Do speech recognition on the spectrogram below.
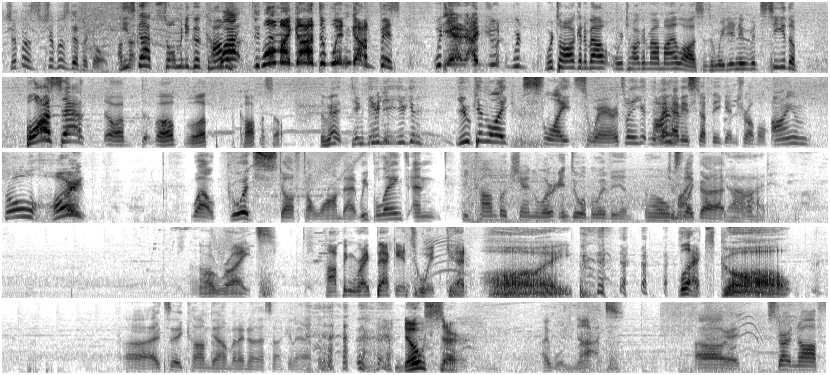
Shippo's, Shippo's difficult. I'm He's got so many good combos. Wow, oh my God, the Wind God Fist! We did, I, we're, we're talking about we're talking about my losses, and we didn't even see the boss out. Uh, up, up, caught myself. Yeah, you, you, you can you can like slight swear. It's when you get into the I'm- heavy stuff that you get in trouble. I am so hyped. Wow, good stuff to Wombat. We blinked and he comboed Chandler into oblivion. Oh Just my like that. God. All right, hopping right back into it. Get hype. Let's go. Uh, I'd say calm down, but I know that's not going to happen. No, sir. I will not. All right, starting off,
